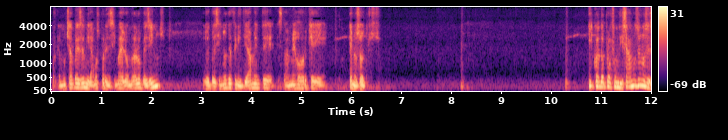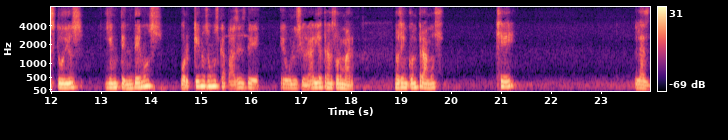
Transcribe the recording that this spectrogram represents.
porque muchas veces miramos por encima del hombro a los vecinos, y los vecinos definitivamente están mejor que, que nosotros. Y cuando profundizamos en los estudios y entendemos por qué no somos capaces de evolucionar y de transformar, nos encontramos que las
